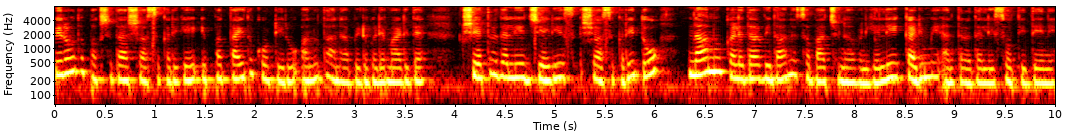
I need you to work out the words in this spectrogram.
ವಿರೋಧ ಪಕ್ಷದ ಶಾಸಕರಿಗೆ ಇಪ್ಪತ್ತೈದು ಕೋಟಿ ರು ಅನುದಾನ ಬಿಡುಗಡೆ ಮಾಡಿದೆ. ಕ್ಷೇತ್ರದಲ್ಲಿ ಜೆಡಿಎಸ್ ಶಾಸಕರಿದ್ದು, ನಾನು ಕಳೆದ ವಿಧಾನಸಭಾ ಚುನಾವಣೆಯಲ್ಲಿ ಕಡಿಮೆ ಅಂತರದಲ್ಲಿ ಸೋತಿದ್ದೇನೆ.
